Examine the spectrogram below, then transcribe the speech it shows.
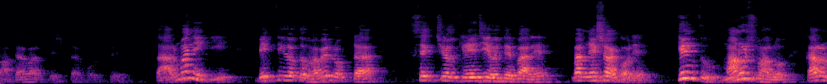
বাঁচাবার চেষ্টা করছে। তার মানে কি? ব্যক্তিগতভাবে লোকটা সেক্সুয়াল ক্রেজি হইতে পারে বা নেশা করে। কিন্তু মানুষ ভালো, কারণ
